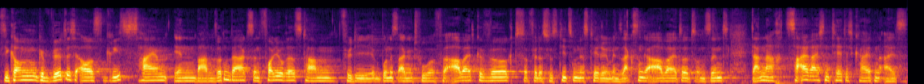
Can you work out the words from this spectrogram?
Sie kommen gebürtig aus Griesheim in Baden-Württemberg, sind Volljurist, haben für die Bundesagentur für Arbeit gewirkt, für das Justizministerium in Sachsen gearbeitet und sind dann nach zahlreichen Tätigkeiten als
